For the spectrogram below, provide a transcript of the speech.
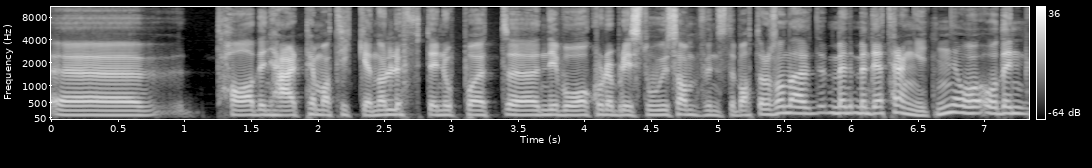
uh, ta denne tematikken og løfte den opp på et uh, nivå hvor det blir stor samfunnsdebatt. og sånn, men, men, det trenger ikke den, og, og, den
